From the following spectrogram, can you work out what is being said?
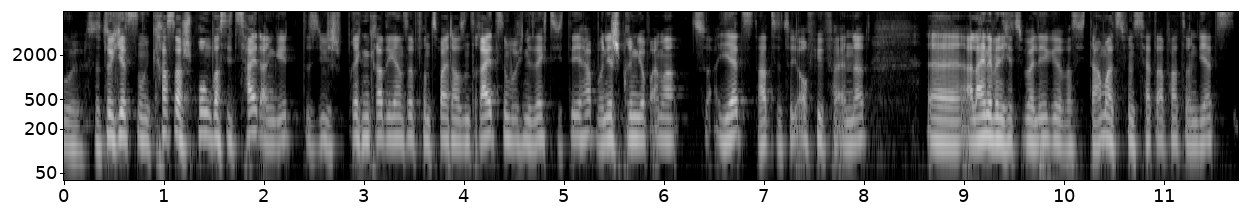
Cool. Das ist natürlich jetzt ein krasser Sprung, was die Zeit angeht. Das, wir sprechen gerade die ganze Zeit von 2013, wo ich eine 60D habe. Und jetzt springen wir auf einmal zu jetzt. Hat sich natürlich auch viel verändert. Äh, alleine, wenn ich jetzt überlege, was ich damals für ein Setup hatte und jetzt.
